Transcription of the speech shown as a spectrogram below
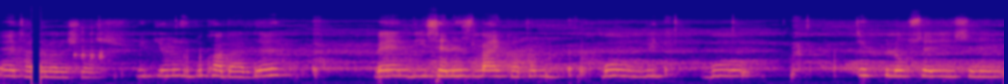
Evet arkadaşlar videomuz bu kadardı. Beğendiyseniz like atın. Bu bu tek blok serisinin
